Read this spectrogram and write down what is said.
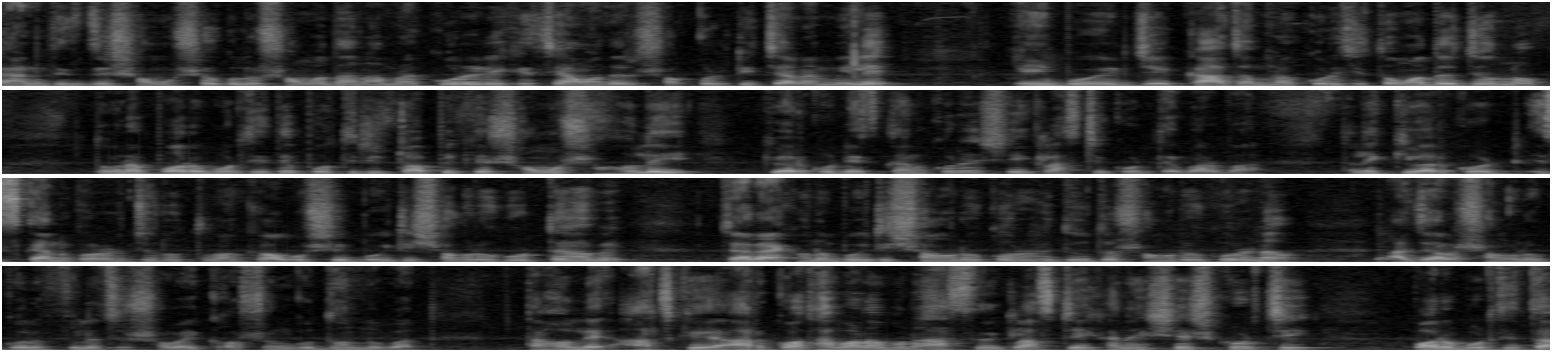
গাণিতিক যে সমস্যাগুলোর সমাধান আমরা করে রেখেছি আমাদের সকল টিচাররা মিলে। এই বইয়ের যে কাজ আমরা করেছি তোমাদের জন্য, তোমরা পরবর্তীতে প্রতিটি টপিকের সমস্যা হলেই কিউআর কোড স্ক্যান করে সেই ক্লাসটি করতে পারবা। তাহলে কিউআর কোড স্ক্যান করার জন্য তোমাকে অবশ্যই বইটি সংগ্রহ করতে হবে। যারা এখনও বইটি সংগ্রহ করোনি, দ্রুত সংগ্রহ করে নাও। আর যারা সংগ্রহ করে ফেলেছো, সবাইকে অসংখ্য ধন্যবাদ। তাহলে আজকে আর কথা বাড়াবো না। আজকের ক্লাসটি এখানেই শেষ করছি। পরবর্তীতে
